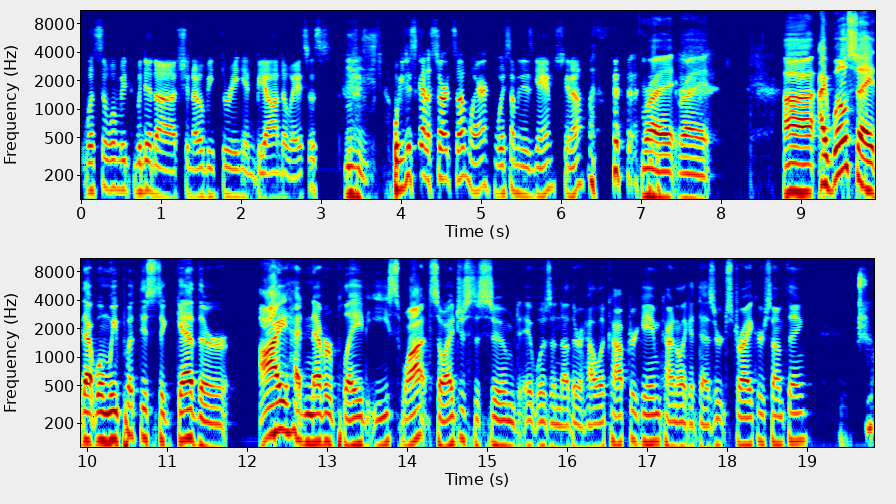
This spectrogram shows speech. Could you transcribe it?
what's the one we we did? Uh, Shinobi three and Beyond Oasis. Mhm. We just got to start somewhere with some of these games, you know. Right, right. Uh, I will say that when we put this together, I had never played E SWAT, so I just assumed it was another helicopter game, kind of like a Desert Strike or something.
